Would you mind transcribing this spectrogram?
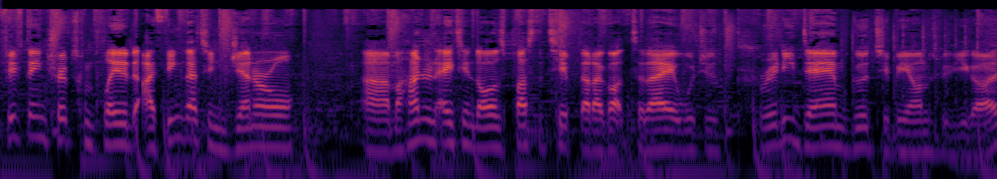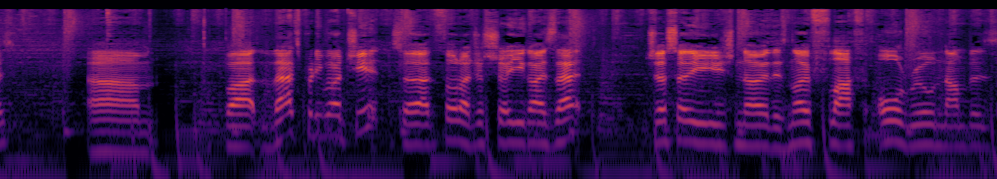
15 trips completed. I think that's in general Um, $118 plus the tip that I got today, which is pretty damn good to be honest with you guys. Um, but that's pretty much it. So I thought I'd just show you guys that. Just so you know there's no fluff, all real numbers.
